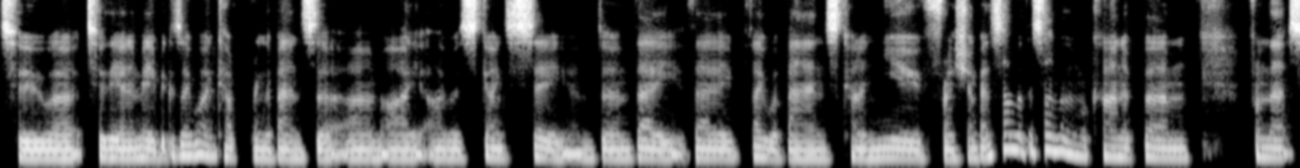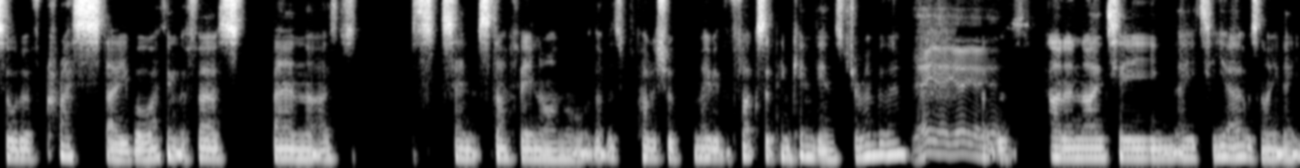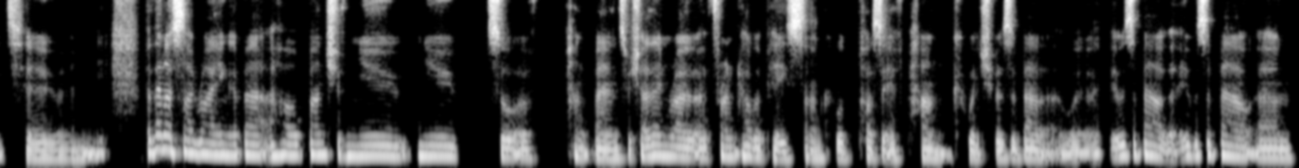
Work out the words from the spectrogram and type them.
to uh, to the NME because they weren't covering the bands that um, I I was going to see, and um, they they they were bands kind of new, fresh young bands. Some of the, some of them were kind of um, from that sort of Crass stable. I think the first band that I sent stuff in on, or that was published with maybe the Flux of Pink Indians. Do you remember them? Yeah, yeah, yeah, yeah, That yeah. was kind of 1980. Yeah, it was 1982. And, but then I started writing about a whole bunch of new, new sort of punk bands, which I then wrote a front cover piece on called Positive Punk, which was about it was about it was about um,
